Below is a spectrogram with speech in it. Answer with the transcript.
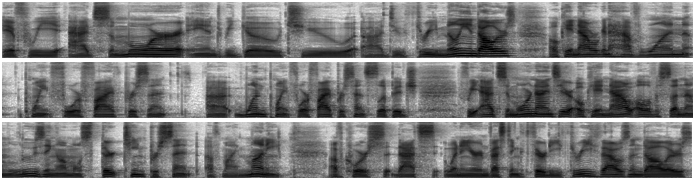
If we add some more and we go to uh, do $3 million, okay, now we're going to have 1.45% uh, 1.45% slippage. If we add some more nines here, okay, now all of a sudden I'm losing almost 13% of my money. Of course, that's when you're investing $33,000.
